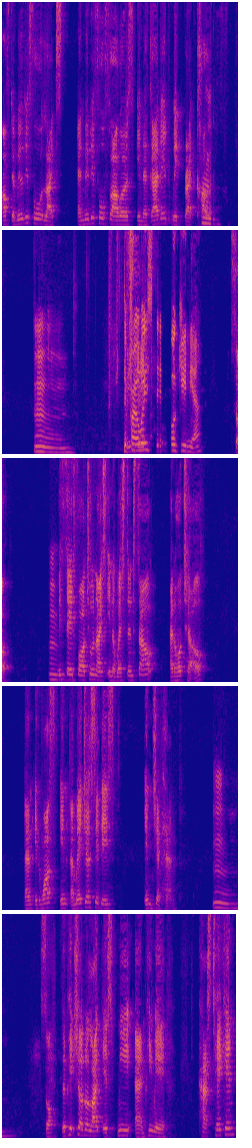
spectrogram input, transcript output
of the beautiful lights and beautiful flowers in the garden with bright colors. Mm. The We flower stayed- is the Virginia. So we Mm. stayed for two nights in the Western style at a hotel, and it was in a major cities in Japan. Mm. So the picture of the light is me and Pime has taken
